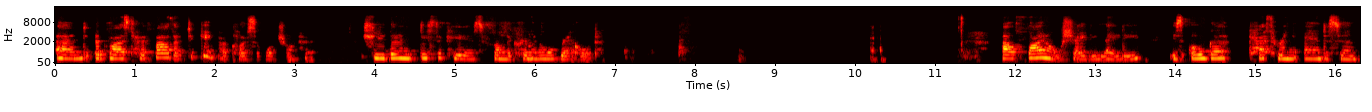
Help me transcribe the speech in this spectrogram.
and advised her father to keep a closer watch on her. She then disappears from the criminal record. Our final shady lady is Olga Catherine Anderson,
